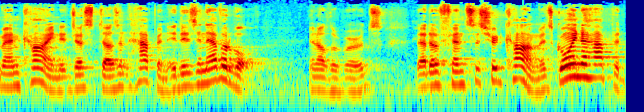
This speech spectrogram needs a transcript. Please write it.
mankind. It just doesn't happen. It is inevitable, in other words, that offenses should come. It's going to happen.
